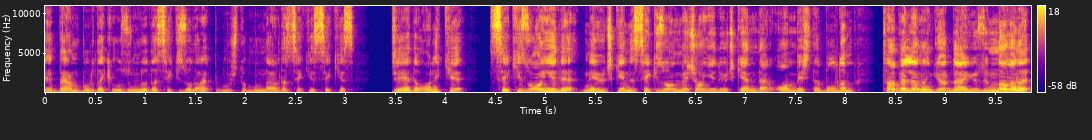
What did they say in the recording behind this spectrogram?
E ben buradaki uzunluğu da 8 olarak bulmuştum. Bunlar da 8 8. C de 12. 8 17. Ne üçgeni? 8 15 17 üçgeninden 15'te buldum. Tabelanın görünen yüzünün alanı.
